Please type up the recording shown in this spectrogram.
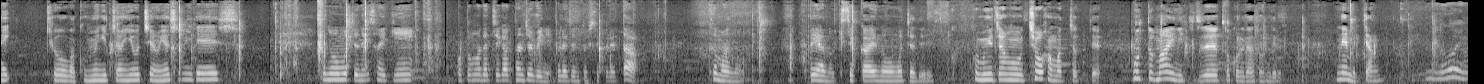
はい。今日は小麦ちゃん幼稚園お休みです。このおもちゃね、最近お友達が誕生日にプレゼントしてくれたクマのベアの着せ替えのおもちゃです。こ小麦ちゃんも超ハマっちゃって、ほんと毎日ずーっとこれで遊んでる。ねむちゃん。ないの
